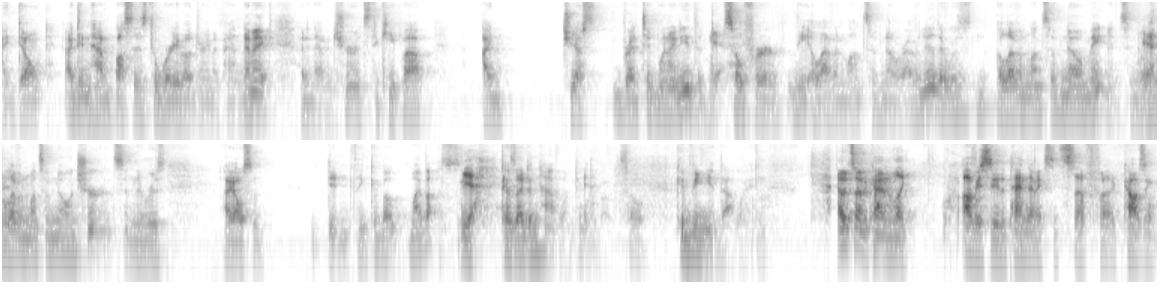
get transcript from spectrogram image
I don't. I didn't have buses to worry about during the pandemic. I didn't have insurance to keep up. I just rented when I needed them. Yeah. So for the 11 months of no revenue, there was 11 months of no maintenance, and there was Yeah. 11 months of no insurance, and there was. I also didn't think about my bus. Yeah. Because I didn't have one to worry about. So convenient that way. outside of kind of like obviously the pandemics and stuff uh, causing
